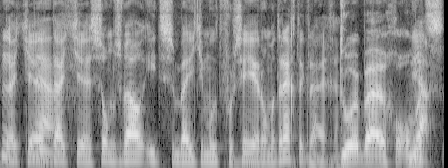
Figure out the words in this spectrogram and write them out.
dat, je, Ja. dat je soms wel iets een beetje moet forceren om het recht te krijgen. Doorbuigen om Ja. het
